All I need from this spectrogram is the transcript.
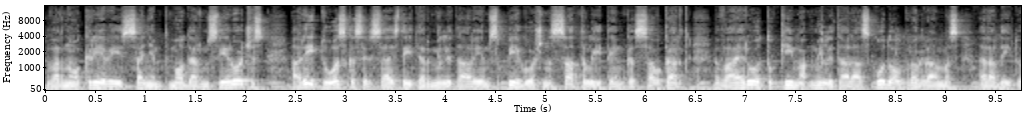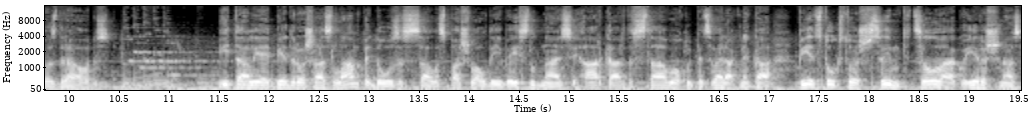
var no Krievijas saņemt modernus ieročus, arī tos, kas ir saistīti ar militāriem spiegošanas satelītiem, kas savukārt vairotu Kima militārās kodolprogrammas radītos draudus. Itālijai piedarošās Lampedūzas salas pašvaldība izsludinājusi ārkārtas stāvokli pēc vairāk nekā 5100 cilvēku ierašanās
